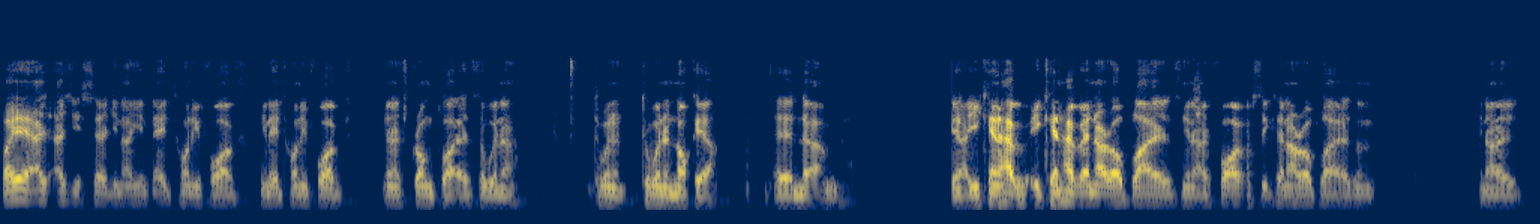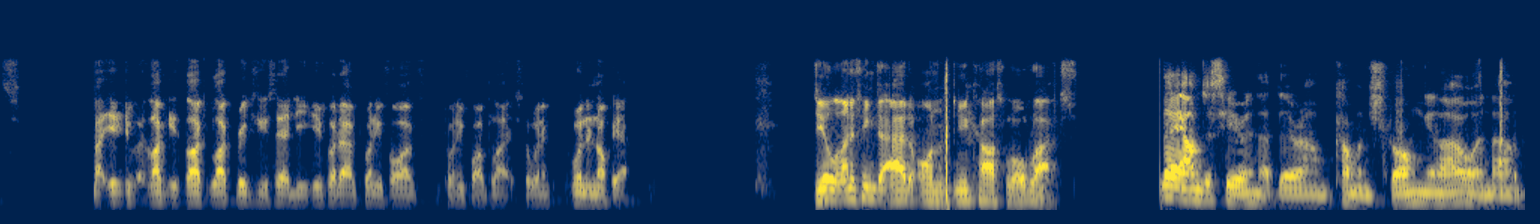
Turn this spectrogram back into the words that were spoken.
but yeah, as, as you said, you know you need 25. You need 25. You know strong players to win a to win a, to win a knockout. And um, you know you can have you can have NRL players. You know five or six NRL players, and you know it's. But you, like like like Briggs, you said, you, you've got to have 25, 25 players to win a win a knockout. Dill anything to add on Newcastle All Blacks? Yeah, I'm just hearing that they're um coming strong, you know, and um,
